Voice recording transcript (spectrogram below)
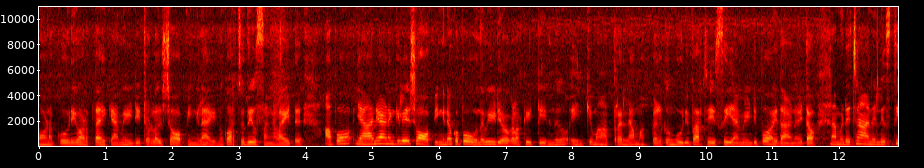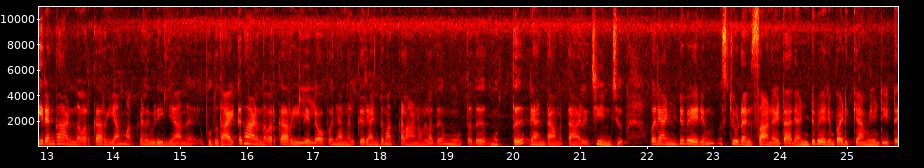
ഓണക്കോടി കൊടുത്തയക്കാൻ വേണ്ടിയിട്ടുള്ള ഒരു ഷോപ്പിങ്ങിലായിരുന്നു കുറച്ച് ദിവസങ്ങളായിട്ട്. അപ്പോൾ ഞാനാണെങ്കിൽ ഷോപ്പിങ്ങിനൊക്കെ പോകുന്ന വീഡിയോകളൊക്കെ ഇട്ടിരുന്നു. എനിക്ക് മാത്രമല്ല മക്കൾക്കും കൂടി പർച്ചേസ് ചെയ്യാൻ വേണ്ടി പോയതാണ് കേട്ടോ. നമ്മുടെ ചാനൽ സ്ഥിരം കാണുന്നവർക്കറിയാം മക്കൾ ഇവിടെ ഇല്ലയെന്ന് പുതുതായിട്ട് കാണുന്നവർക്ക് അറിയില്ലല്ലോ അപ്പോൾ ഞങ്ങൾക്ക് രണ്ട് മക്കളാണുള്ളത്. മൂത്തത് മുത്ത് രണ്ടാമത്തെ ആൾ ചിഞ്ചു. അപ്പോൾ രണ്ടുപേരും സ്റ്റുഡൻസ് ആണ് കേട്ടോ. രണ്ടുപേരും പഠിക്കാൻ വേണ്ടിയിട്ട്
